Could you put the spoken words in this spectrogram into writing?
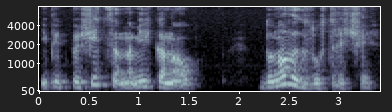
і підпишіться на мій канал. До нових зустрічей!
